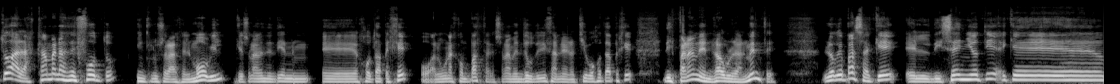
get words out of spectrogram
todas las cámaras de foto, incluso las del móvil, que solamente tienen eh, JPG, o algunas compactas que solamente utilizan el archivo JPG, disparan en RAW realmente. Lo que pasa es que el diseño tiene que.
